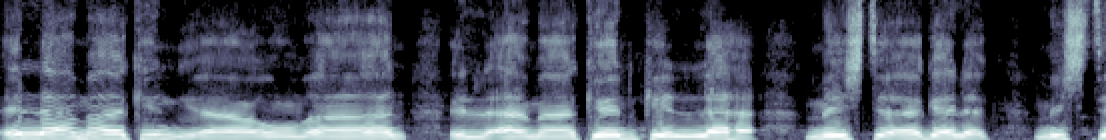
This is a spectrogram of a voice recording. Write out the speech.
الأماكن يا عمان الأماكن كلها مشتاقة لك. مشتاق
